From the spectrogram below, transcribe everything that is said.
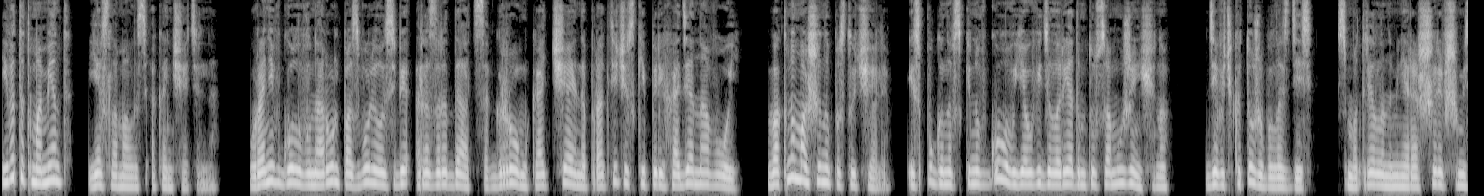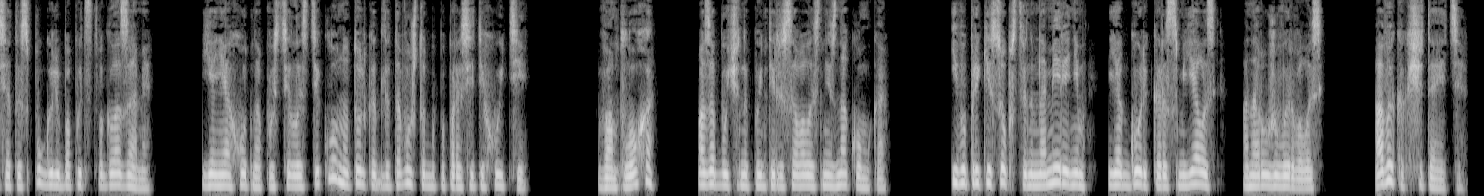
И в этот момент я сломалась окончательно. Уронив голову на руль, позволила себе разрыдаться, громко, отчаянно, практически переходя на вой. В окно машины постучали. Испуганно вскинув голову, я увидела рядом ту самую женщину. Девочка тоже была здесь, смотрела на меня расширившимися от испуга и любопытства глазами. Я неохотно опустила стекло, но только для того, чтобы попросить их уйти. «Вам плохо?» — озабоченно поинтересовалась незнакомка. И, вопреки собственным намерениям, я горько рассмеялась, а наружу вырвалась. «А вы как считаете?»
